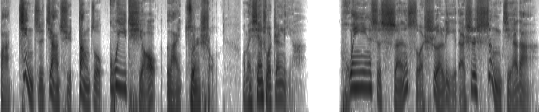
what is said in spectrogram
把禁止嫁娶当做规条来遵守。我们先说真理啊，婚姻是神所设立的，是圣洁的。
